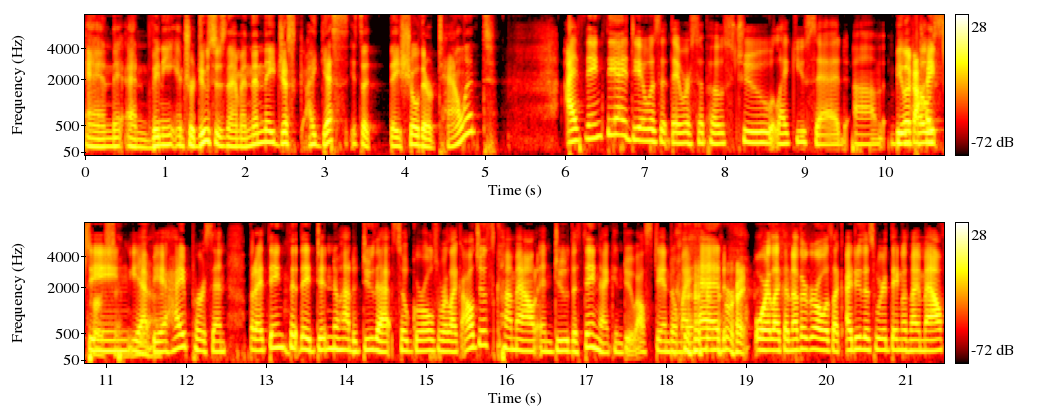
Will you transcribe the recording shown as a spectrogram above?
and and Vinny introduces them, and then they just, I guess it's a they show their talent. I think the idea was that they were supposed to, like you said, um, Be like a hype person, Yeah, yeah. be a hype person. But I think that they didn't know how to do that. So girls were like, "I'll just come out and do the thing I can do. I'll stand on my head." Right. Or like another girl was like, "I do this weird thing with my mouth."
